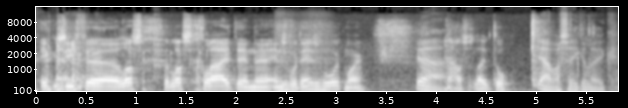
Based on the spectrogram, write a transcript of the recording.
Inclusief uh, lastig, lastig geluid en, uh, enzovoort enzovoort. Maar ja. nou, was het leuk toch? Ja, was zeker leuk.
